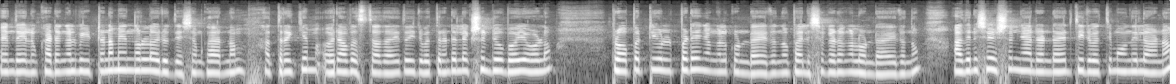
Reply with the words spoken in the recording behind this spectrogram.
എന്തെങ്കിലും കടങ്ങൾ വീട്ടണം എന്നുള്ള ഒരു ഉദ്ദേശം. കാരണം അത്രയ്ക്കും ഒരവസ്ഥ അതായത് ഇരുപത്തിരണ്ട് ലക്ഷം രൂപയോളം പ്രോപ്പർട്ടി ഉൾപ്പെടെ ഞങ്ങൾക്കുണ്ടായിരുന്നു പലിശ കടങ്ങളുണ്ടായിരുന്നു അതിനുശേഷം ഞാൻ രണ്ടായിരത്തി ഇരുപത്തി മൂന്നിലാണ്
